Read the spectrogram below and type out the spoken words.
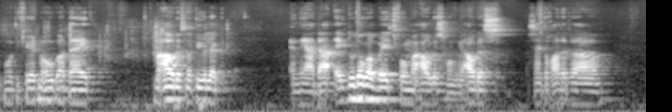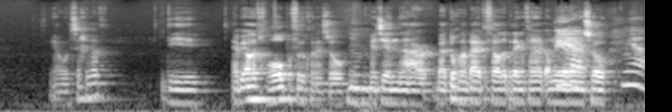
motiveert me ook altijd. Mijn ouders natuurlijk. En ja, daar, ik doe het ook wel een beetje voor mijn ouders gewoon. Mijn ouders zijn toch altijd wel, ja hoe zeg je dat? Die hebben je altijd geholpen vroeger en zo. Mhm. Met je naar, bij, toch naar buitenvelden brengen vanuit Almere en zo.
